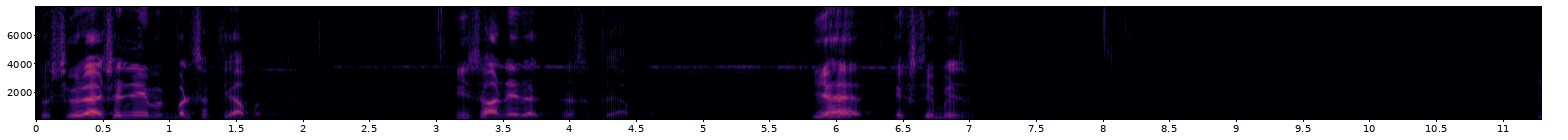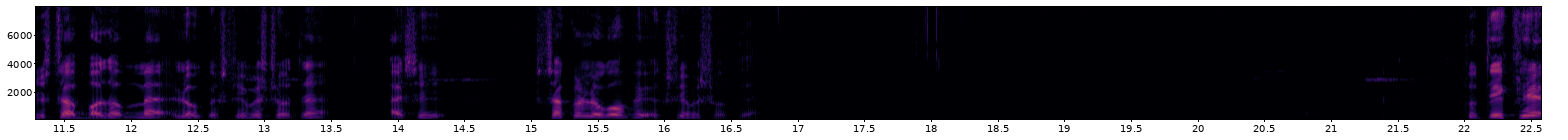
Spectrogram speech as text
تو سویلائزیشن نہیں بن سکتی یہاں پر۔ انسان نہیں رہ سکتے یہاں پر یہ ہے ایکسٹریمزم جس طرح مذہب میں لوگ ایکسٹریمسٹ ہوتے ہیں ایسے ہی شکل لوگوں پہ ایکسٹریمسٹ ہوتے ہیں۔ تو دیکھیے،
